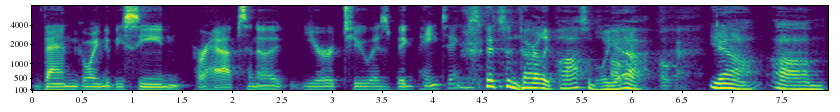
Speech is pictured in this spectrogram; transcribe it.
then going to be seen perhaps in a year or two as big paintings? It's entirely possible. Yeah. Oh, okay. Yeah. Um,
